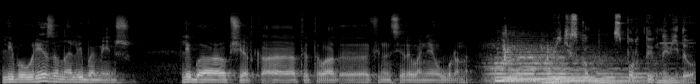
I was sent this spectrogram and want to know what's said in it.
либо урезано, либо меньше. Либо вообще от, от этого э, финансирования убрано. Витископ. Спортивне відео.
